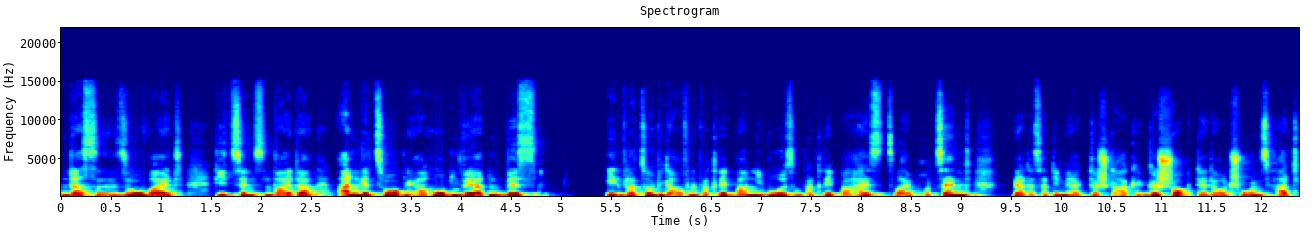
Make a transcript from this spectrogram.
dass so weit die Zinsen weiter angezogen, erhoben werden, bis die Inflation wieder auf einem vertretbaren Niveau ist. Und vertretbar heißt 2%. Ja, das hat die Märkte stark geschockt. Der Dow Jones hat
